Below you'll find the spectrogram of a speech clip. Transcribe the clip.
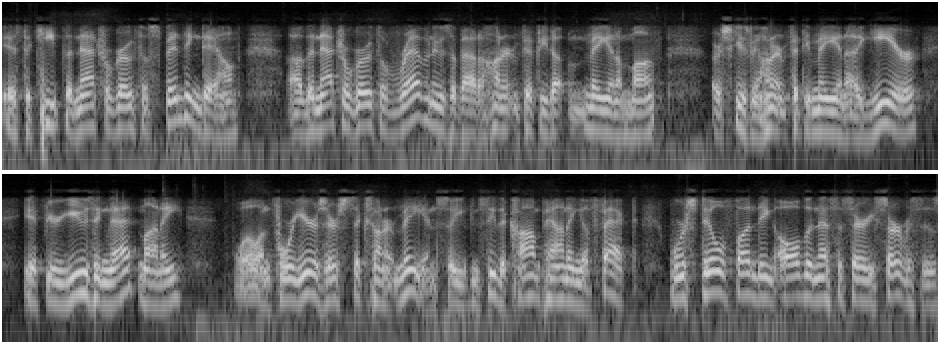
is to keep the natural growth of spending down. Uh, the natural growth of revenue is about 150 million a month, or excuse me, 150 million a year. If you're using that money, well, in four years, there's 600 million. So you can see the compounding effect. We're still funding all the necessary services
